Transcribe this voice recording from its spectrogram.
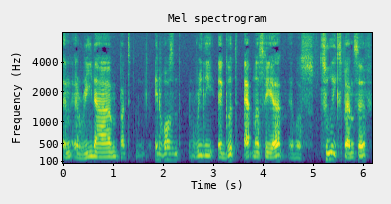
an arena, but it wasn't really a good atmosphere. It was too expensive.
